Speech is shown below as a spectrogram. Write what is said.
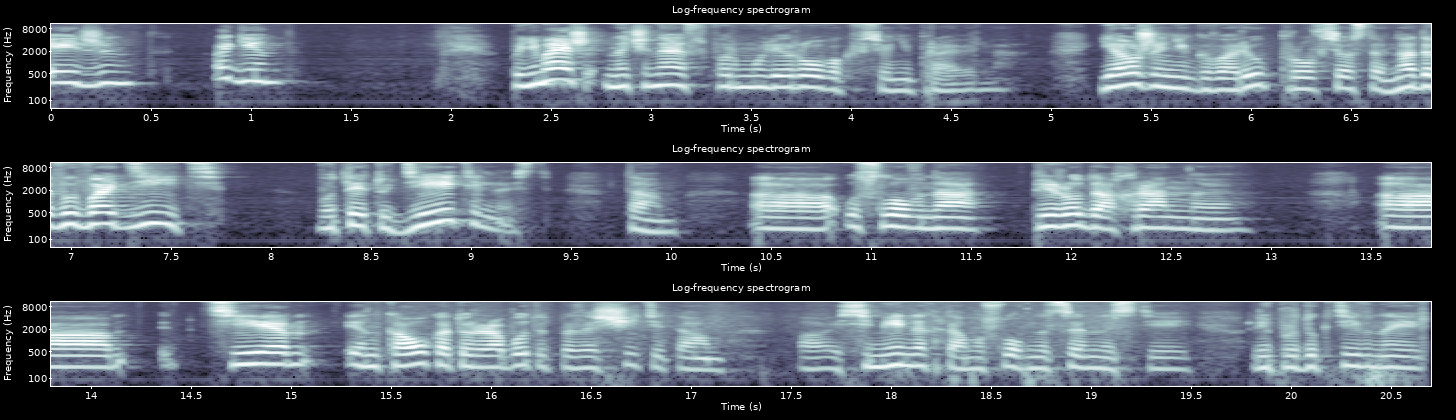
agent, агент. Понимаешь, начиная с формулировок все неправильно. Я уже не говорю про все остальное. Надо выводить вот эту деятельность там условно природоохранную, а, те НКО, которые работают по защите там, а, семейных там, условно ценностей, репродуктивной,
